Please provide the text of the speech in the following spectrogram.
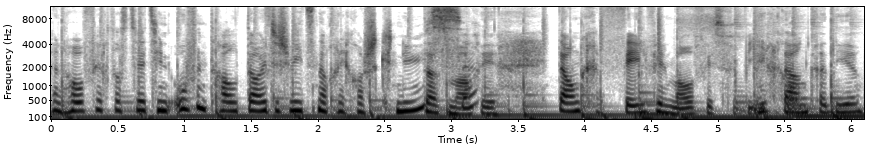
Dann hoffe ich, dass du jetzt deinen Aufenthalt hier in der Schweiz noch ein bisschen geniessen kannst. Das mache ich. Danke viel, viel mal fürs Vorbeikommen. Ich danke dir.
